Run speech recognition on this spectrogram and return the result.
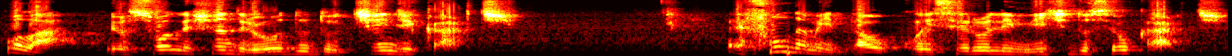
Olá, eu sou Alexandre Odo do Change Kart. É fundamental conhecer o limite do seu kart.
